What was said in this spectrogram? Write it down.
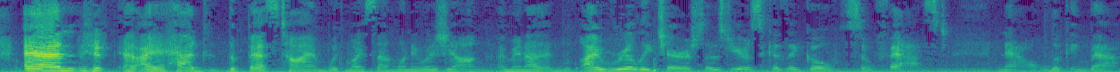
and I had the best time with my son when he was young. I mean, I I really cherish those years because they go so fast now, looking back.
